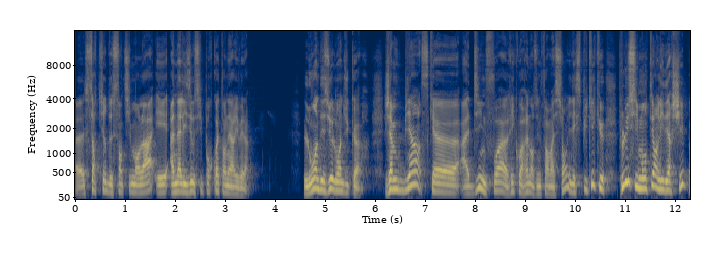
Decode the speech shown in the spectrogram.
euh, sortir de ce sentiment-là et analyser aussi pourquoi tu en es arrivé là loin des yeux, loin du cœur. J'aime bien ce qu'a dit une fois Rick Warren dans une formation. Il expliquait que plus il montait en leadership,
